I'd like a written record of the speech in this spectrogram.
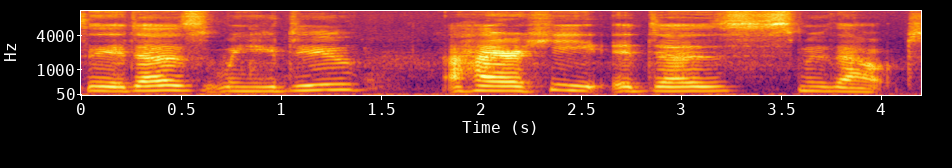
See, it does, when you do a higher heat, it does smooth out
